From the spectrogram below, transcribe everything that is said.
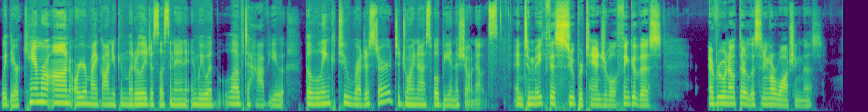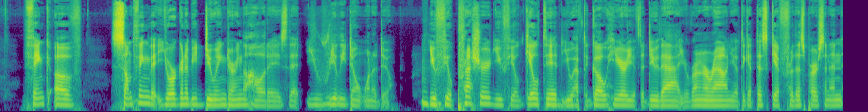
with your camera on or your mic on. You can literally just listen in, and we would love to have you. The link to register to join us will be in the show notes. And to make this super tangible, think of this. Everyone out there listening or watching this, think of something that you're going to be doing during the holidays that you really don't want to do. You feel pressured, you feel guilted, you have to go here, you have to do that, you're running around, you have to get this gift for this person. And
